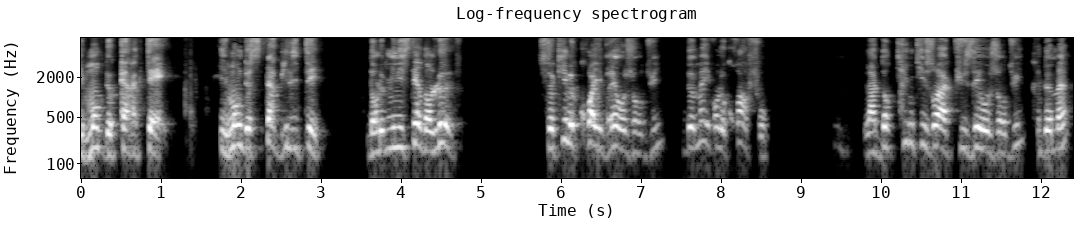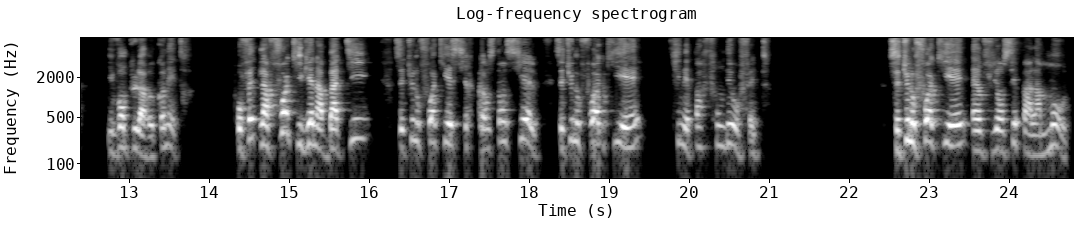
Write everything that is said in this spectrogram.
Il manque de caractère, il manque de stabilité dans le ministère, dans l'œuvre. Ceux qui le croient vrai aujourd'hui, demain, ils vont le croire faux. La doctrine qu'ils ont accusée aujourd'hui, demain, ils vont plus la reconnaître. Au fait, la foi qu'ils viennent à bâtir, c'est une foi qui est circonstancielle. C'est une foi qui est qui n'est pas fondée au fait. C'est une foi qui est influencée par la mode.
